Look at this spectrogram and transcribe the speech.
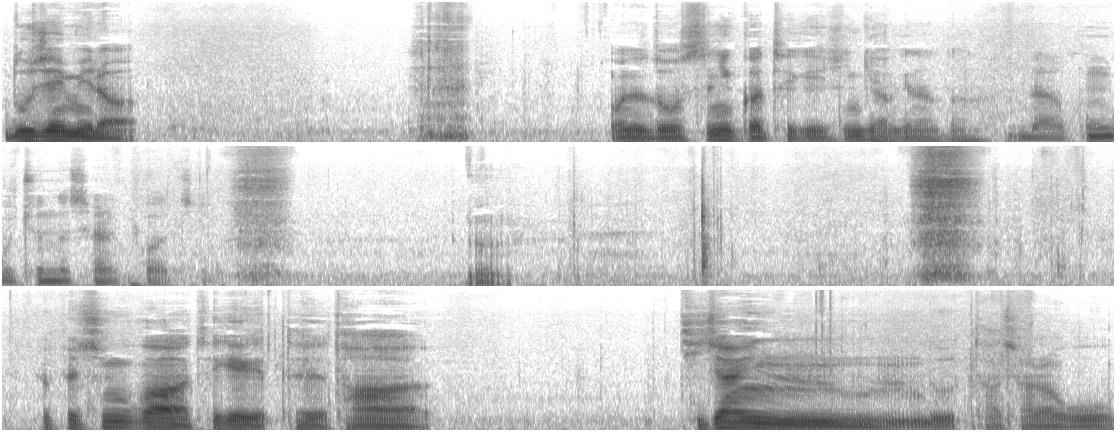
노잼이라 오늘 너 쓰니까 되게 신기하긴 하다. 나 공부 존나 잘할 것 같지? 옆에 친구가 되게, 되게 다 디자인도 다 잘하고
